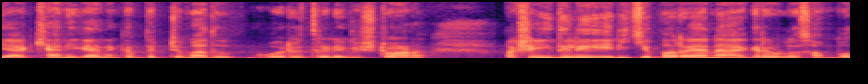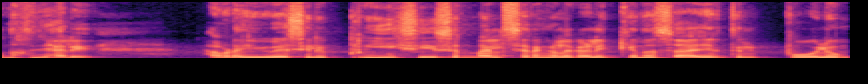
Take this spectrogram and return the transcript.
വ്യാഖ്യാനിക്കാനൊക്കെ പറ്റും. അത് ഓരോരുത്തരുടെയും ഇഷ്ടമാണ്. പക്ഷേ ഇതിൽ എനിക്ക് പറയാൻ ആഗ്രഹമുള്ള സംഭവം എന്ന് പറഞ്ഞാൽ അവിടെ യു എസിൽ പ്രീ സീസൺ മത്സരങ്ങൾ കളിക്കുന്ന സാഹചര്യത്തിൽ പോലും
